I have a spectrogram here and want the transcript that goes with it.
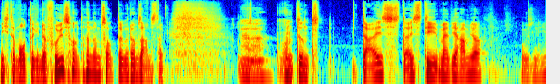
nicht am Montag in der Früh, sondern am Sonntag oder am Samstag. Ja. Und, und da ist, da ist die, ich meine, wir haben ja, wo ist denn hier?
